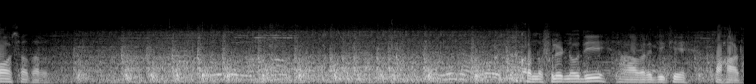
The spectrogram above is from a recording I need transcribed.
অসাধারণ কর্ণফুলীর নদী আবার এদিকে পাহাড়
